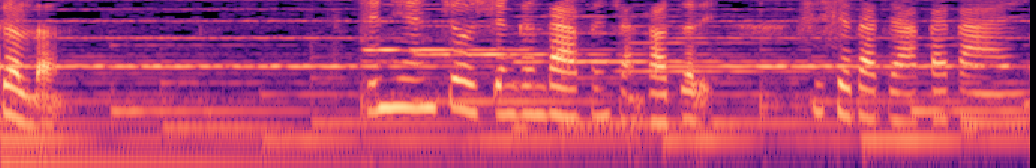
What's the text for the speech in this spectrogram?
个人？今天就先跟大家分享到这里，谢谢大家，拜拜。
